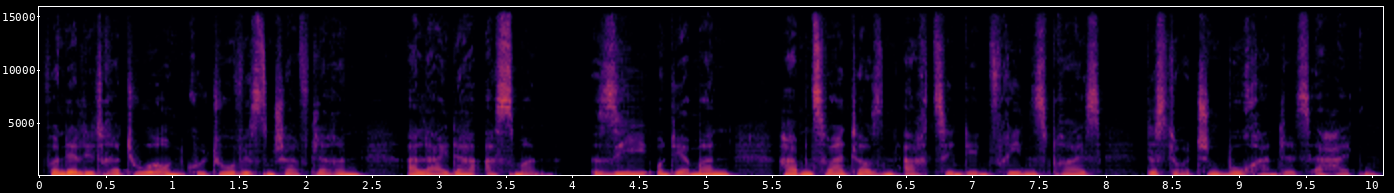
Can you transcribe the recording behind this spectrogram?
von der Literatur- und Kulturwissenschaftlerin Aleida Assmann. Sie und ihr Mann haben 2018 den Friedenspreis des deutschen Buchhandels erhalten.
